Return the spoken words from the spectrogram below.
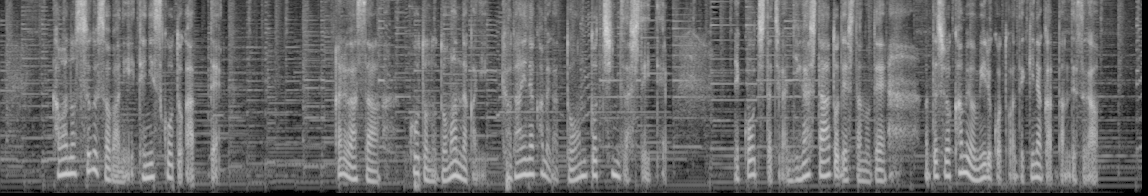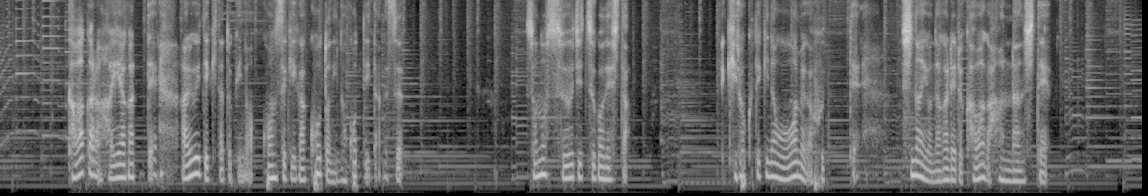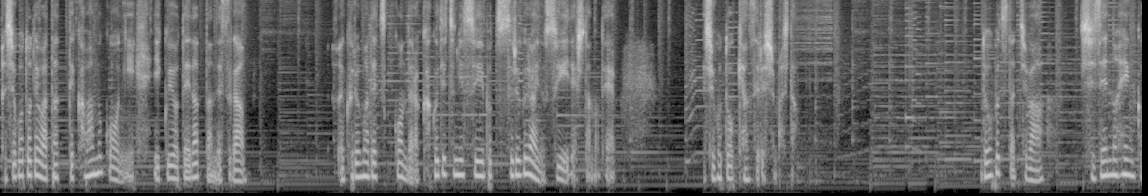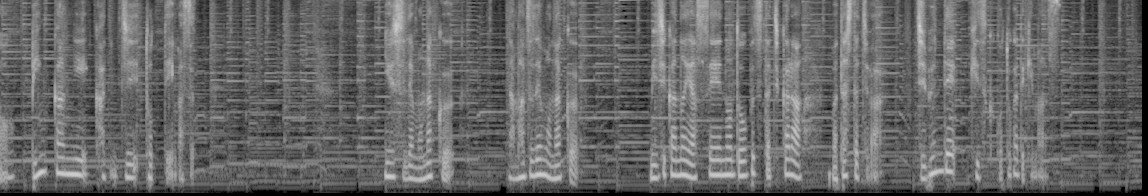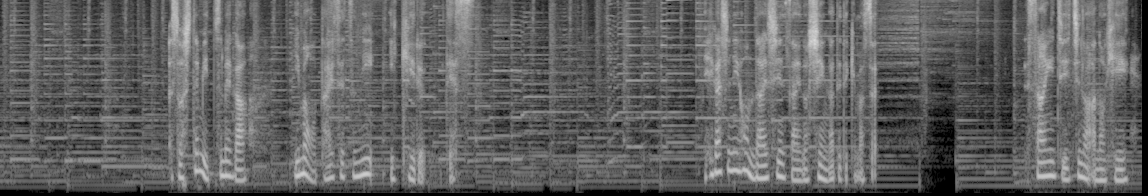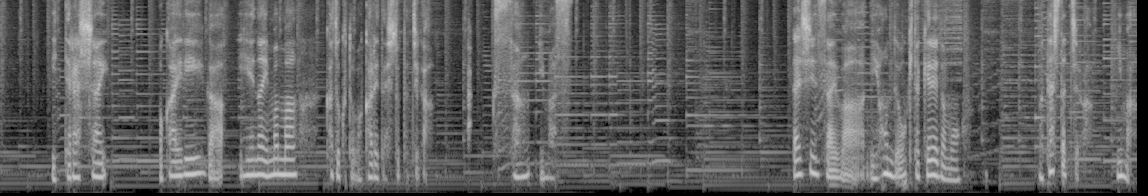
川のすぐそばにテニスコートがあってある朝コートのど真ん中に巨大な亀がドーンと鎮座していてでコーチたちが逃がした後でしたので私は亀を見ることはできなかったんですが川から這い上がって歩いてきた時の痕跡がコートに残っていたんです。その数日後でした。記録的な大雨が降って市内を流れる川が氾濫して仕事で渡って川向こうに行く予定だったんですが車で突っ込んだら確実に水没するぐらいの水位でしたので仕事をキャンセルしました。動物たちは自然の変化を敏感に感じ取っています。ニュースでもなくナマズでもなく身近な野生の動物たちから私たちは自分で気づくことができます。そして3つ目が今を大切に生きるです。東日本大震災のシーンが出てきます。311のあの日行ってらっしゃい。お帰りが言えないまま家族と別れた人たちがたくさんいます。大震災は日本で起きたけれども私たちは今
